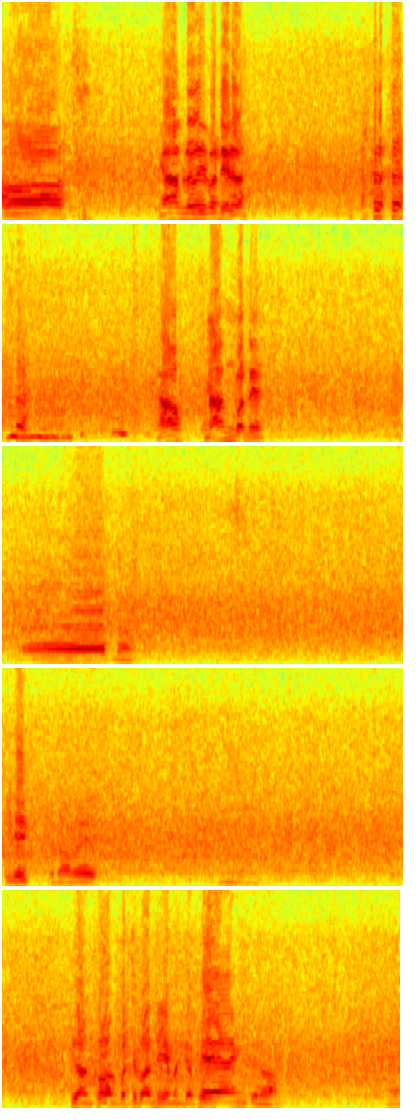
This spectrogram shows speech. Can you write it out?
างามเลยวันนี้นะเอานั่งวันนี้เออเนาะพี่เล็กพี่น้องเลยอืม เครื่องของปัจจุบันนี้มันก็แพงพี่น้องอ่า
